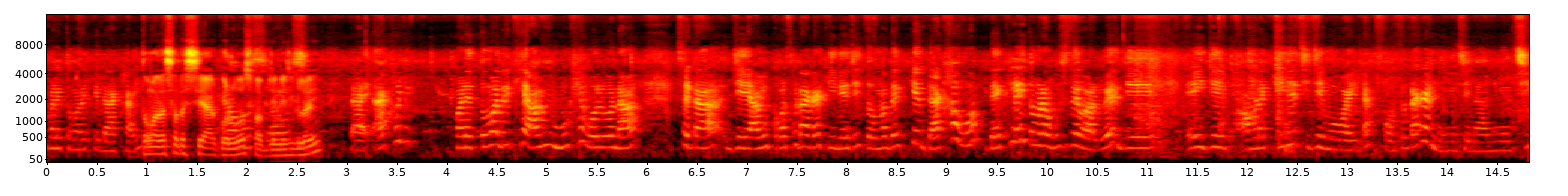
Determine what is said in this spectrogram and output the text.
মানে তোমাদেরকে দেখাই। তোমাদের সাথে শেয়ার করব সব জিনিসগুলোই। তাই এখন মানে তোমাদেরকে আমি মুখে বলব না সেটা যে আমি কত টাকা কিনেছি তোমাদেরকে দেখাবো দেখলেই তোমরা বুঝতে পারবে যে এই যে আমরা কিনেছি যে মোবাইলটা কত টাকা নিয়েছি না নিয়েছি।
